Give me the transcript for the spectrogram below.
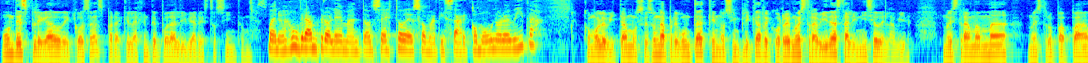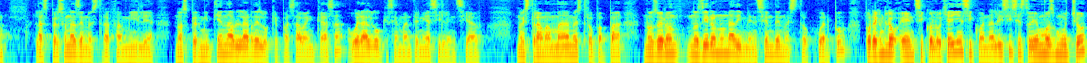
un desplegado de cosas para que la gente pueda aliviar estos síntomas. Bueno, es un gran problema entonces esto de somatizar. ¿Cómo uno lo evita? ¿Cómo lo evitamos? Es una pregunta que nos implica recorrer nuestra vida hasta el inicio de la vida. Nuestra mamá, nuestro papá, las personas de nuestra familia nos permitían hablar de lo que pasaba en casa o era algo que se mantenía silenciado. Nuestra mamá, nuestro papá nos dieron, nos dieron una dimensión de nuestro cuerpo. Por ejemplo, en psicología y en psicoanálisis estudiamos mucho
